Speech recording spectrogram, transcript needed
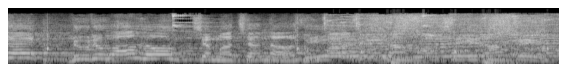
တဲ့လူတို့အလုံးချမ်းသာချမ်းသာစေအောင်စေတောင်းစေ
